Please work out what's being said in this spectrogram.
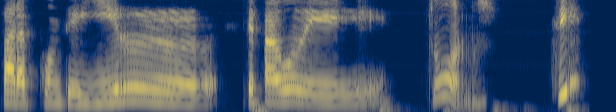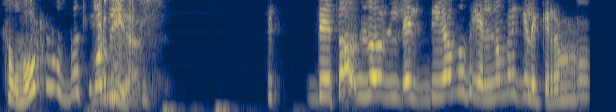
para conseguir este pago de, Sobornos. Sí, sobornos, básicamente. Mordidas. De, todo, digamos el nombre que le queramos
